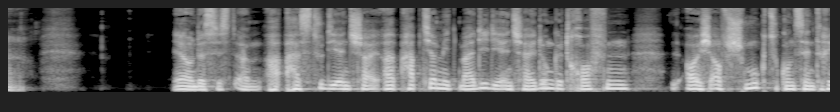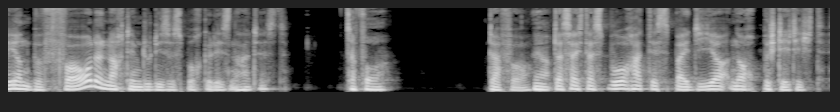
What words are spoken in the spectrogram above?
ja. Ja, und das ist, ähm, ha- hast du die Entscheidung, habt ihr mit Madi die Entscheidung getroffen, euch auf Schmuck zu konzentrieren, bevor oder nachdem du dieses Buch gelesen hattest? Davor. Davor. Ja. Das heißt, das Buch hat es bei dir noch bestätigt.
